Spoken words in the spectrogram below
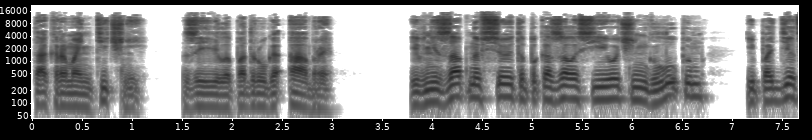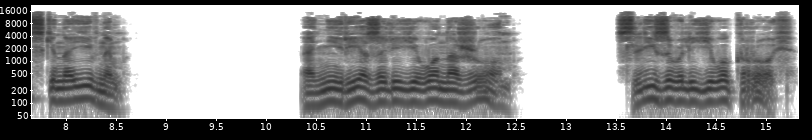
«Так романтичней», — заявила подруга Абры. И внезапно все это показалось ей очень глупым и по-детски наивным. Они резали его ножом, слизывали его кровь,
